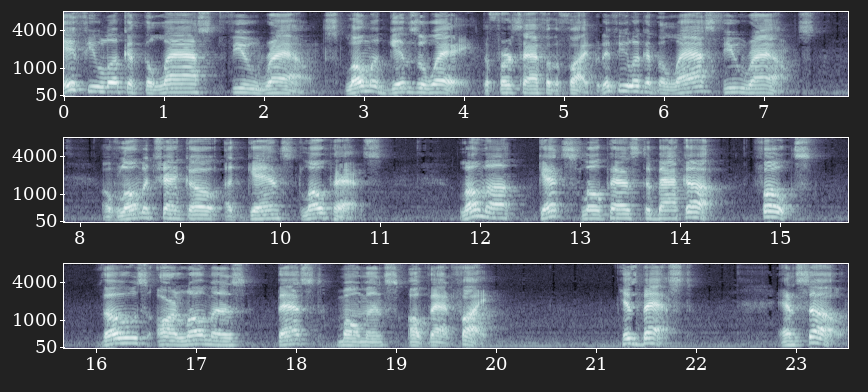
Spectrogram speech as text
if you look at the last few rounds, Loma gives away the first half of the fight. But if you look at the last few rounds of Lomachenko against Lopez, Loma gets Lopez to back up. Folks, those are Loma's best moments of that fight. His best. And so,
